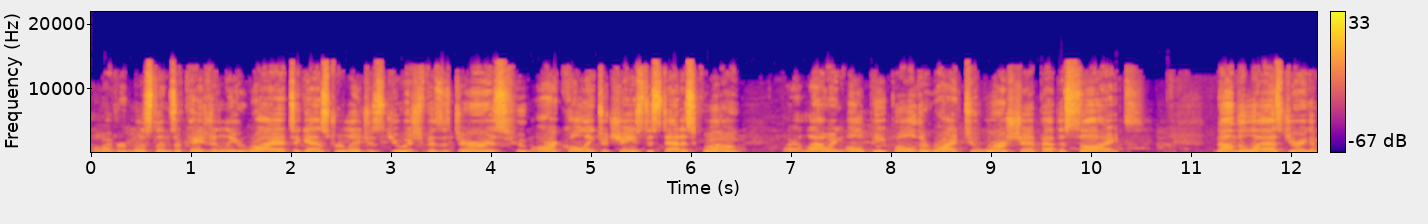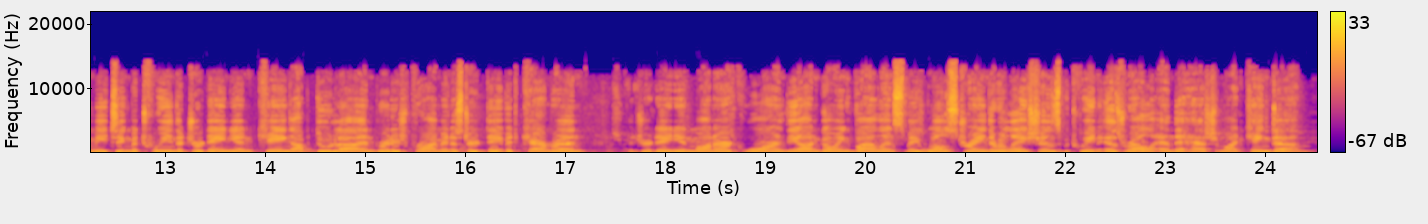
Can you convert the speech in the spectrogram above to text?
However, Muslims occasionally riot against religious Jewish visitors whom are calling to change the status quo by allowing all people the right to worship at the site. Nonetheless, during a meeting between the Jordanian King Abdullah and British Prime Minister David Cameron, the Jordanian monarch warned the ongoing violence may well strain the relations between Israel and the Hashemite kingdom.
